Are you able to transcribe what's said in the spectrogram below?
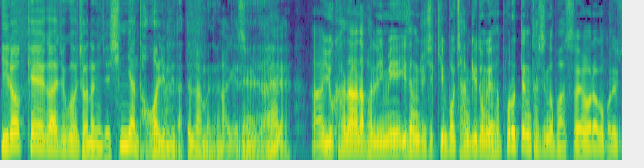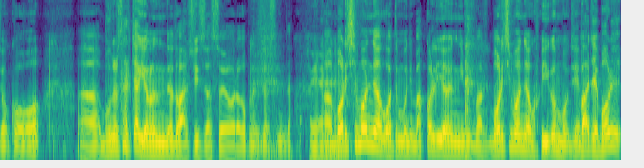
이렇게 해가지고 저는 이제 10년 더 걸립니다 뜰라면은 알겠습니다. 예. 아, 6118님이 이상준 씨 김포 장기동에서 포르땡 타신 거 봤어요. 라고 보내주셨고, 아, 문을 살짝 열었는데도 알 수 있었어요. 라고 보내주셨습니다. 예. 아, 머리 심었냐고 어떤 분이 막걸리 여행님이 말, 머리 심었냐고 이건 뭐지? 맞아요 머리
